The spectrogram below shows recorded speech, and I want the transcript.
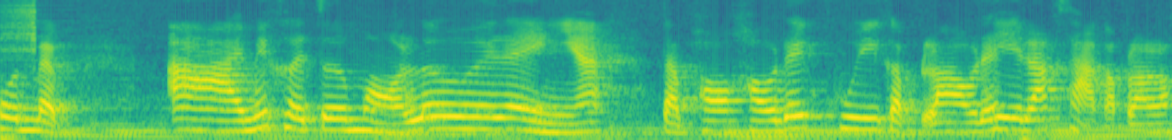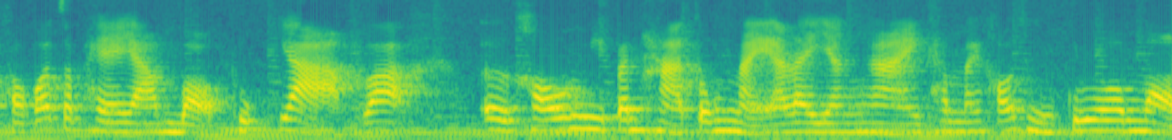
คนแบบอายไม่เคยเจอหมอเลยอะไรอย่างเงี้ยแต่พอเขาได้คุยกับเราได้รักษากับเราแล้วเขาก็จะพยายามบอกทุกอย่างว่าเออเขามีปัญหาตรงไหนอะไรยังไงทำไมเขาถึงกลัวหมอ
